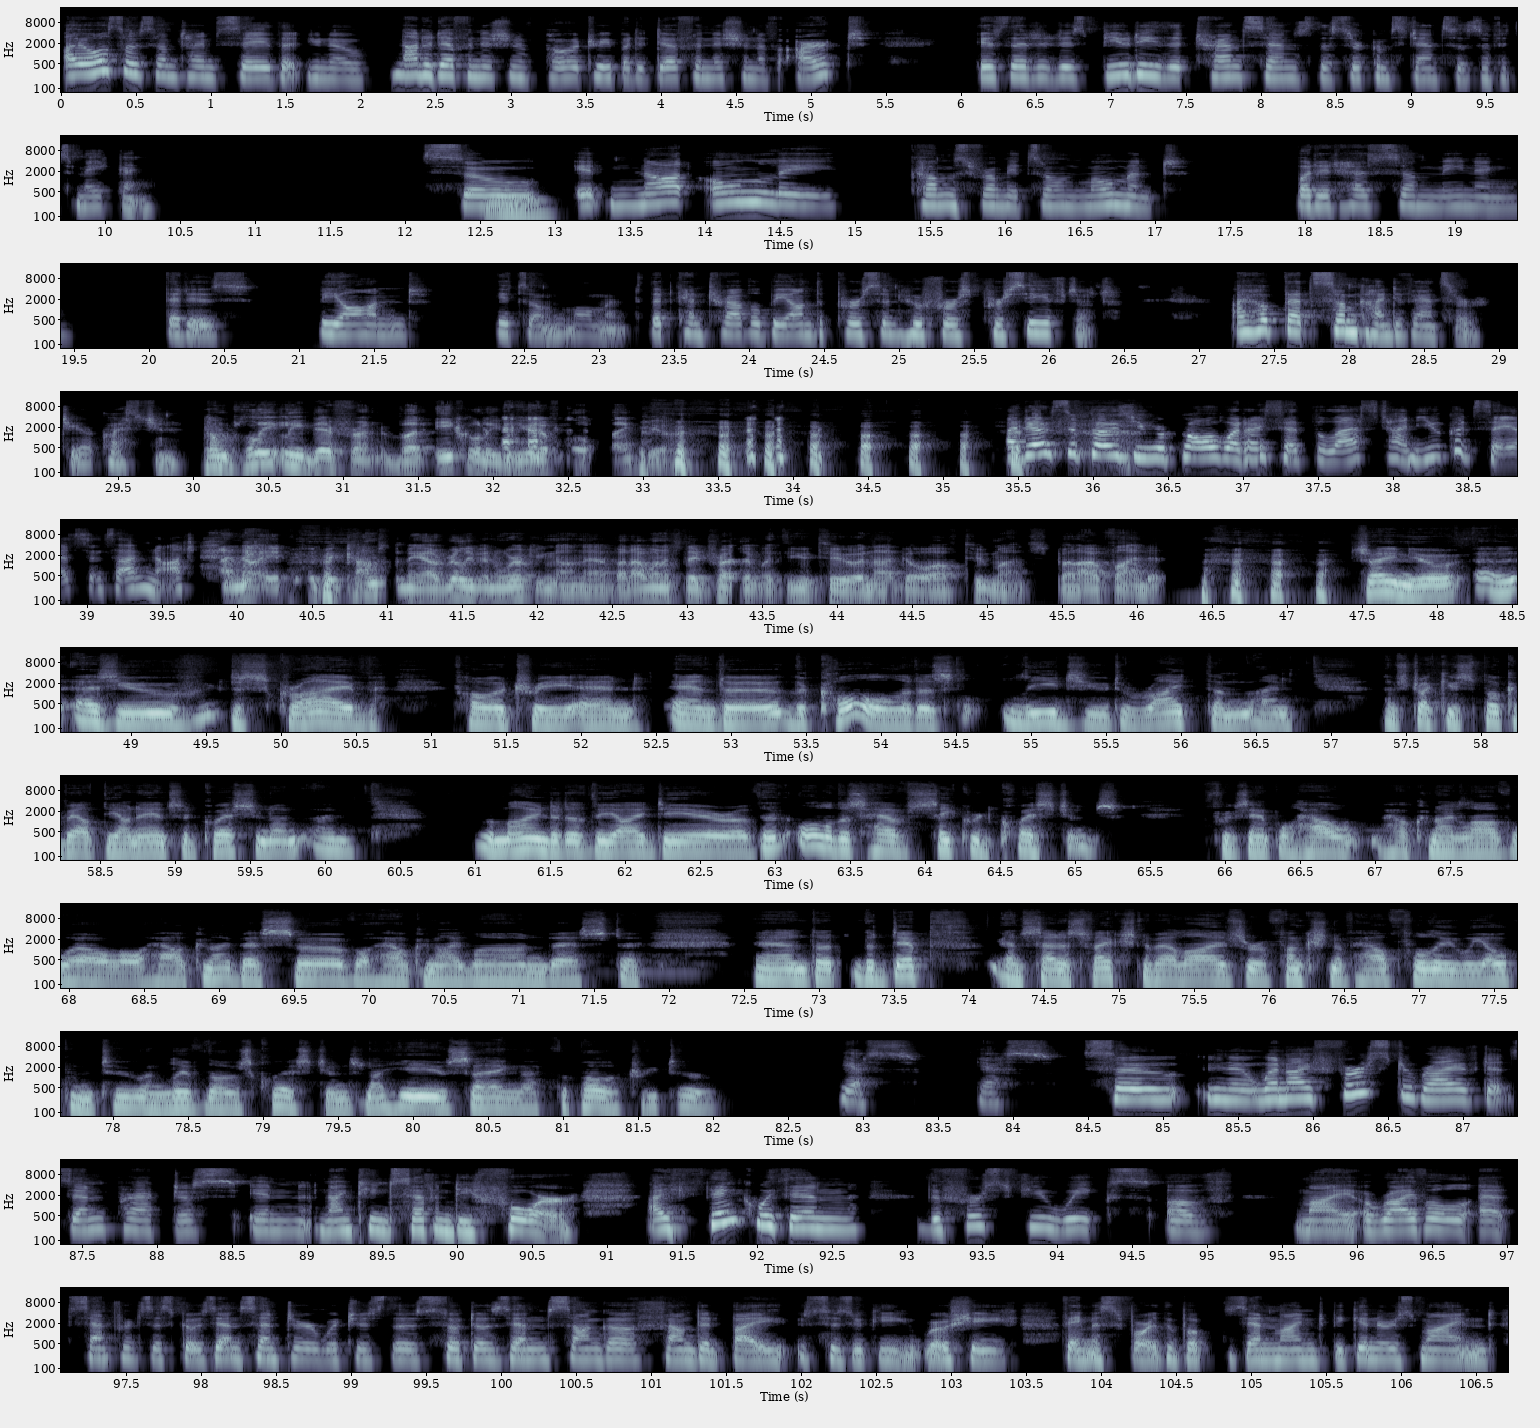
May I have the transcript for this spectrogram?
I also sometimes say that, you know, not a definition of poetry, but a definition of art is that it is beauty that transcends the circumstances of its making. So mm. it not only comes from its own moment, but it has some meaning that is beyond its own moment, that can travel beyond the person who first perceived it. I hope that's some kind of answer to your question. Completely different, but equally beautiful. Thank you. I don't suppose you recall what I said the last time. You could say it since I'm not. I know. If, if, it comes to me, I've really been working on that, but I want to stay present with you too and not go off too much, but I'll find it. Jane, you, uh, as you describe poetry and and the the call that has leads you to write them, I'm I'm struck you spoke about the unanswered question. I'm, I'm reminded of the idea of that all of us have sacred questions. For example, how, how can I love well or how can I best serve or how can I learn best? Uh, and that the depth and satisfaction of our lives are a function of how fully we open to and live those questions. And I hear you saying that for poetry too. Yes, yes. So, you know, when I first arrived at Zen practice in 1974, I think within the first few weeks of my arrival at San Francisco Zen Center, which is the Soto Zen Sangha founded by Suzuki Roshi, famous for the book Zen Mind, Beginner's Mind,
